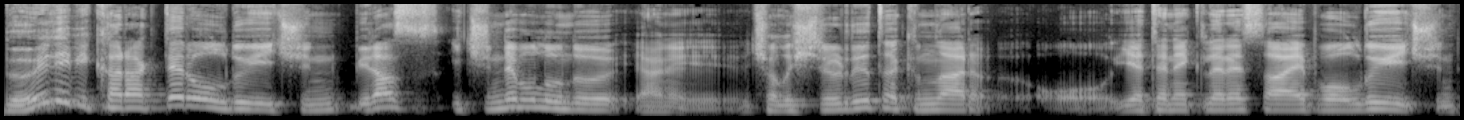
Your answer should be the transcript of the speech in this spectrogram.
böyle bir karakter olduğu için biraz içinde bulunduğu yani çalıştırdığı takımlar yeteneklere sahip olduğu için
